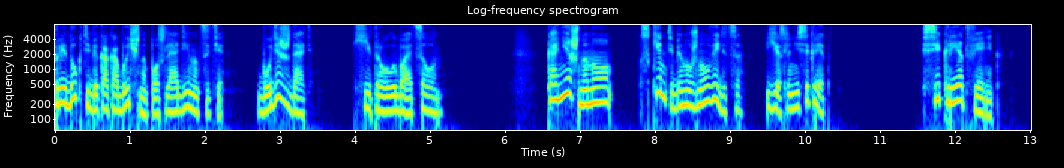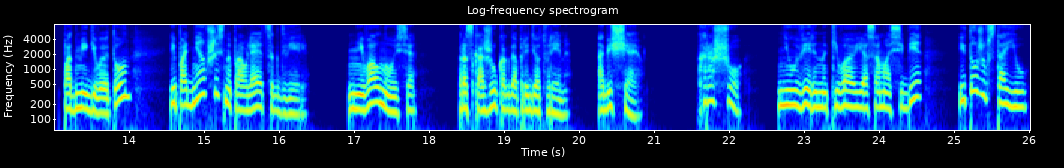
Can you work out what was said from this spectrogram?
Приду к тебе, как обычно, после одиннадцати. Будешь ждать?» Хитро улыбается он. «Конечно, но с кем тебе нужно увидеться, если не секрет?» «Секрет, Феник», — подмигивает он и, поднявшись, направляется к двери. «Не волнуйся. Расскажу, когда придет время. Обещаю». «Хорошо», — неуверенно киваю я сама себе — и тоже встаю,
